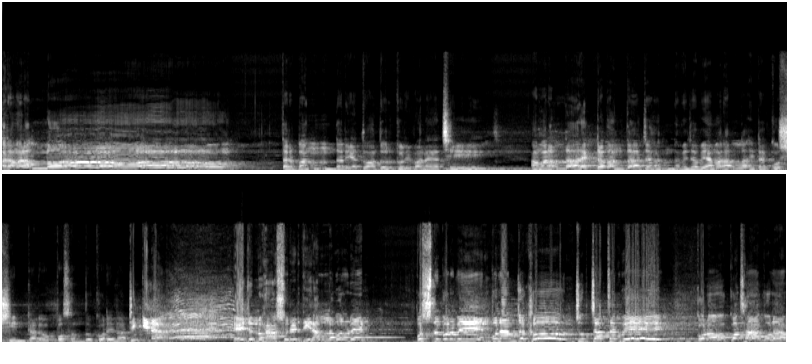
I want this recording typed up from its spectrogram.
আর আমার আল্লাহ তার বান্দারে এত আদর করে বানায়াছে। আমার আল্লাহ আর একটা বান্দা জাহান নামে যাবে, আমার আল্লাহ এটা কশিন কালেও পছন্দ করে না, ঠিক কি না? এই জন্য হাসরের দিন আল্লাহ বলবেন, প্রশ্ন করবেন, গোলাম যখন চুপচাপ থাকবে কোনো কথা গোলাম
